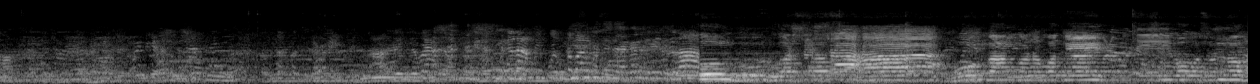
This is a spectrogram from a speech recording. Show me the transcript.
মা ওম ভূর্ভুবস্বঃ ওম গাং গণপতে শিব নব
